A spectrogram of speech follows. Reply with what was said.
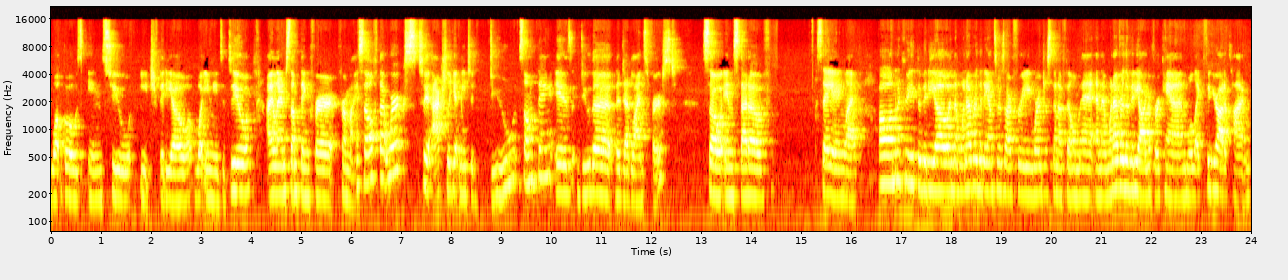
what goes into each video, what you need to do. I learned something for for myself that works to actually get me to do something is do the the deadlines first so instead of saying like, oh, I'm going to create the video and then whenever the dancers are free, we're just going to film it. And then whenever the videographer can, we'll like figure out a time.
